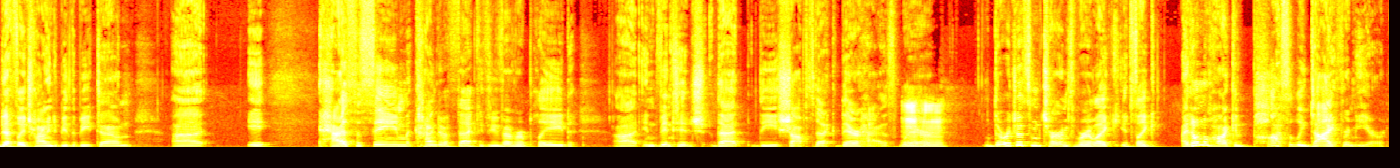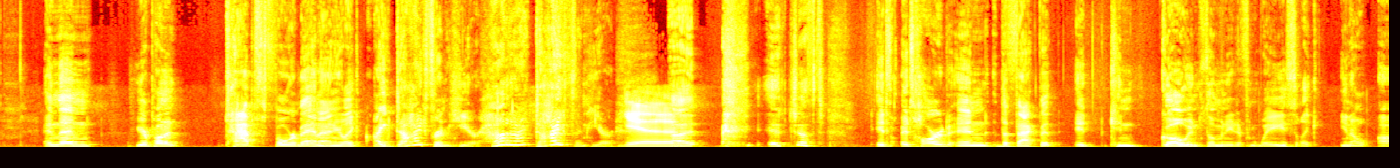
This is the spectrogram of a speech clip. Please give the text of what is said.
definitely trying to be the beatdown. Uh, it has the same kind of effect if you've ever played uh, in Vintage that the shop deck there has, where there were just some turns where like it's like I don't know how I could possibly die from here, and then your opponent taps four mana and you're like I died from here. How did I die from here? Yeah. uh, it's just it's it's hard and the fact that it can go in so many different ways like you know uh,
